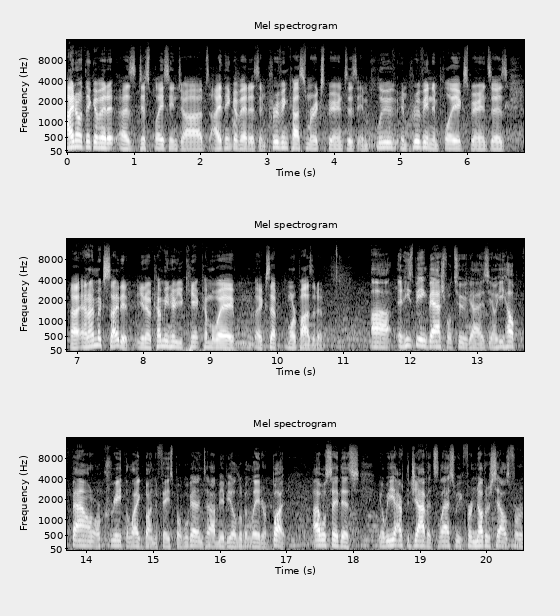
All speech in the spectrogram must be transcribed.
I don't think of it as displacing jobs. I think of it as improving customer experiences, improve, improving employee experiences, uh, and I'm excited. You know, coming here, you can't come away except more positive. Uh, and he's being bashful too, guys. You know, he helped found or create the like button to Facebook. We'll get into that maybe a little bit later. But I will say this: you know, we were at the Javits last week for another Salesforce,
